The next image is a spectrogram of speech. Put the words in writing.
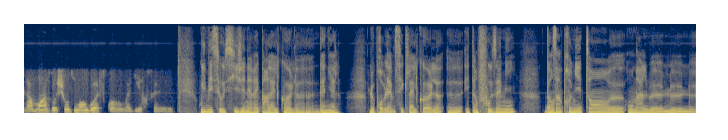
la moindre chose m'angoisse, quoi, on va dire. Oui, mais c'est aussi généré par l'alcool, euh, Daniel. Le problème, c'est que l'alcool euh, est un faux ami. Dans un premier temps, euh, on a le, le, le,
